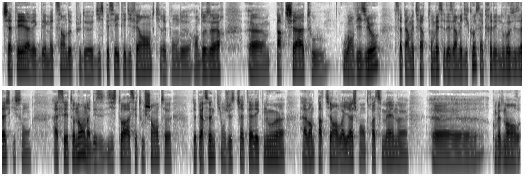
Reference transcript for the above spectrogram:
chatter avec des médecins de plus de 10 spécialités différentes qui répondent en deux heures euh, par chat ou, ou en visio. Ça permet de faire tomber ces déserts médicaux. Ça crée des nouveaux usages qui sont assez étonnants. On a des histoires assez touchantes euh, de personnes qui ont juste chatté avec nous euh, avant de partir en voyage pendant trois semaines, euh, euh, complètement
